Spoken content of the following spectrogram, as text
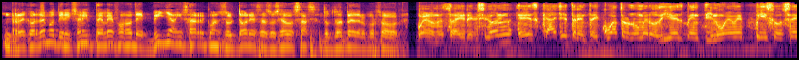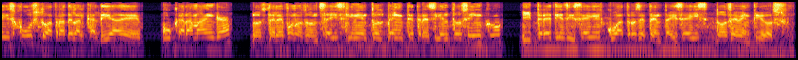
Recordemos dirección y teléfono de Villa Mizar Consultores Asociados SAS. Doctor Pedro, por favor. Bueno, nuestra dirección es calle 34, número 1029, piso 6, justo atrás de la alcaldía de Bucaramanga. Los teléfonos son 6520-305 y 316-476-1222.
